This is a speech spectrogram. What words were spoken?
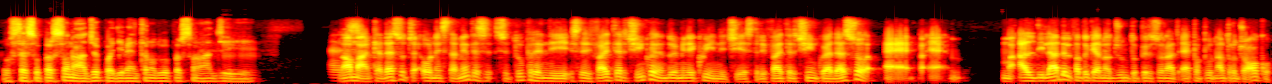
lo stesso personaggio e poi diventano due personaggi. Mhm. Eh, No, sì. ma anche adesso, cioè, onestamente, se, se tu prendi Street Fighter 5 nel 2015 e Street Fighter 5 adesso, è, è- ma al di là del fatto che hanno aggiunto personaggi, è proprio un altro gioco,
